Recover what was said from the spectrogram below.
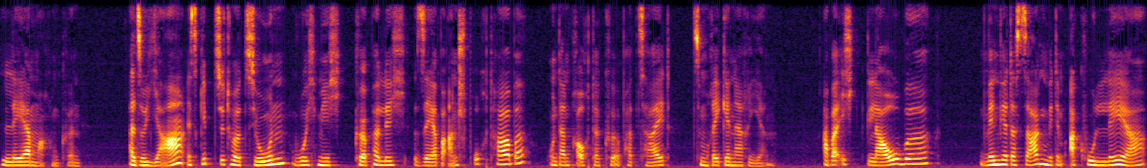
leer machen können. Also ja, es gibt Situationen, wo ich mich körperlich sehr beansprucht habe und dann braucht der Körper Zeit zum Regenerieren. Aber ich glaube, wenn wir das sagen mit dem Akku leer,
